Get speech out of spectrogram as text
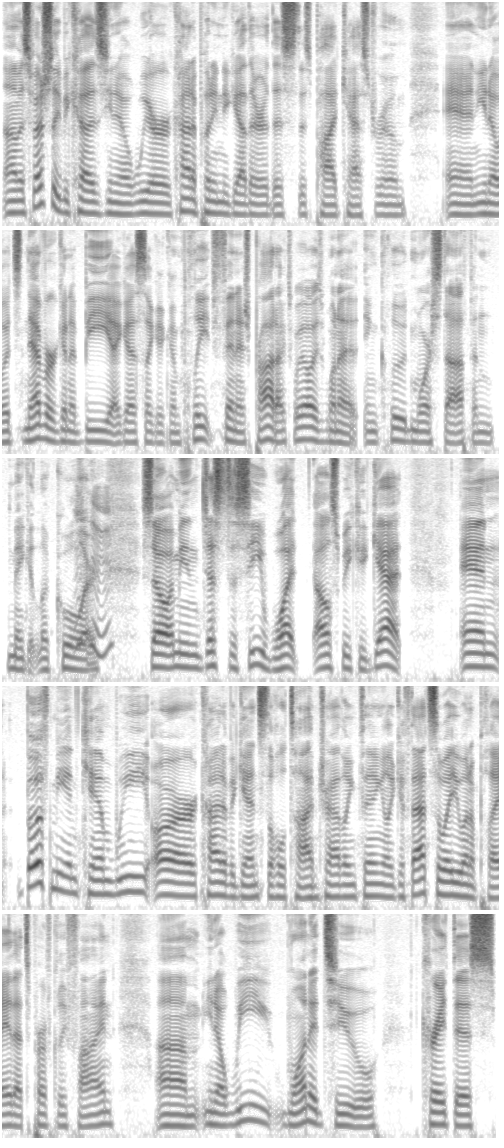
Um, especially because, you know, we're kind of putting together this this podcast room and you know it's never to be i guess like a complete finished product we always want to include more stuff and make it look cooler Mhm. So i mean just to see what else we could get. And both me and kim we are kind of against the whole time traveling thing. Like if that's the way you want to play that's perfectly fine. Um, you know we wanted to create this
